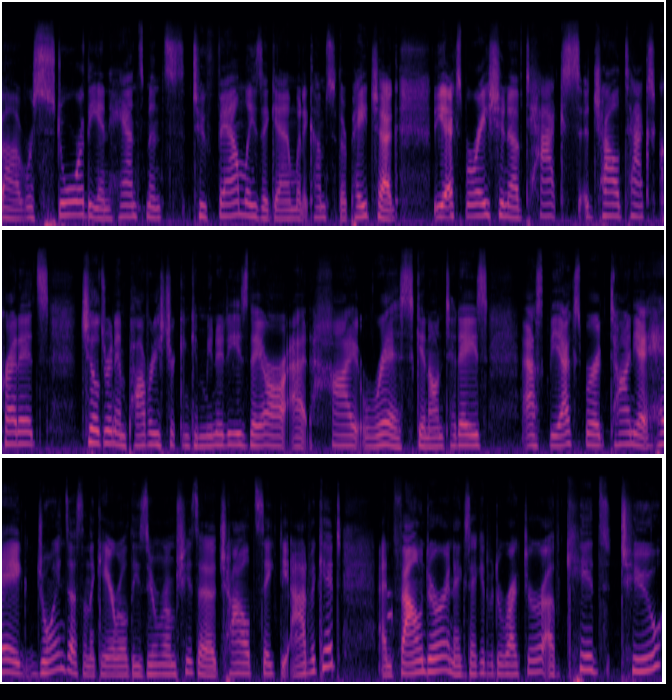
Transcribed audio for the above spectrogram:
uh, restore the enhancements to families again when it comes to their paycheck. The expiration of tax child tax credits, children in poverty-stricken communities, they are at high risk. And on today's Ask the Expert, Tania Haigh joins us on the KRLD Zoom room. She's a child safety advocate and founder and executive director of Kids Too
